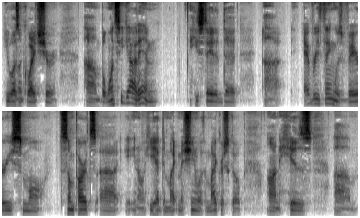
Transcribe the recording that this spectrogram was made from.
He wasn't quite sure. Um, but once he got in, he stated that uh, everything was very small. Some parts, uh, you know, he had to machine with a microscope on his um,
